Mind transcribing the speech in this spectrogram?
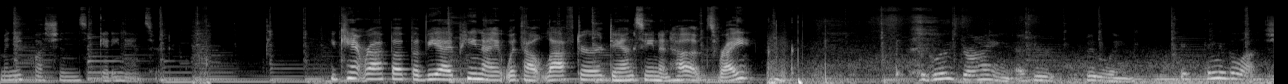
many questions getting answered. You can't wrap up a VIP night without laughter, dancing, and hugs, right? The glue's drying as you're fiddling. Here, give me the lash.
